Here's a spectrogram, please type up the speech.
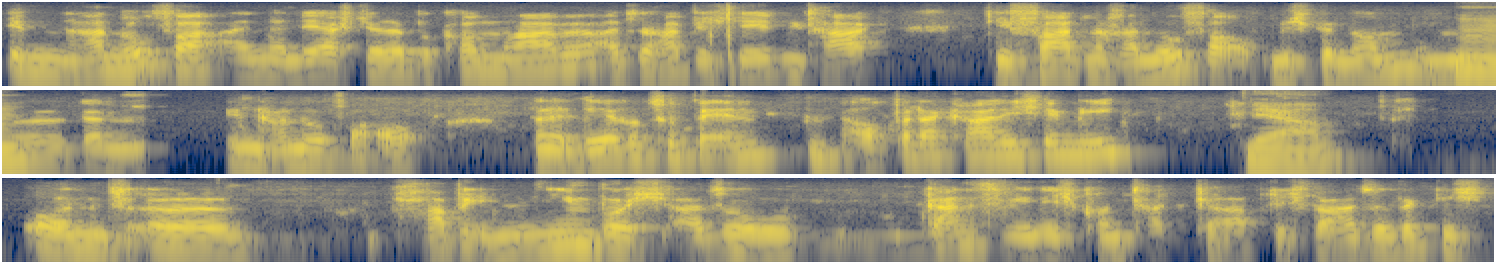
in Hannover eine Lehrstelle bekommen habe. Also habe ich jeden Tag die Fahrt nach Hannover auf mich genommen, um Mhm. äh, dann in Hannover auch meine Lehre zu beenden, auch bei der Kali Chemie. Ja. Und äh, habe in Nienburg also ganz wenig Kontakt gehabt. Ich war also wirklich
